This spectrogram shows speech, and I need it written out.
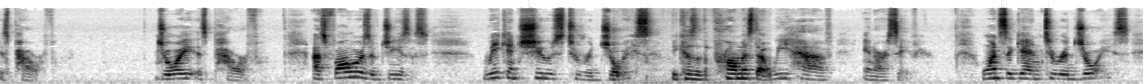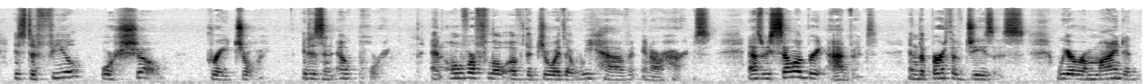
is powerful. Joy is powerful. As followers of Jesus, we can choose to rejoice because of the promise that we have in our Savior. Once again, to rejoice is to feel or show great joy. It is an outpouring, an overflow of the joy that we have in our hearts. As we celebrate Advent and the birth of Jesus, we are reminded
